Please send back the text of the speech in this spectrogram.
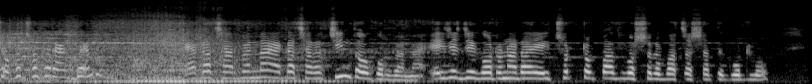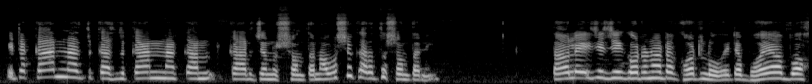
চোখে চোখে রাখবেন, একা ছাড়বেন না, একা ছাড়ার চিন্তাও করবেন না। এই যে যে ঘটনাটা এই ছোট্ট পাঁচ বছরের বাচ্চার সাথে ঘটলো, এটা কার না কার না কান কার জন্য সন্তান? অবশ্যই কারও তো সন্তানই। তাহলে এই যে যে ঘটনাটা ঘটলো, এটা ভয়াবহ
